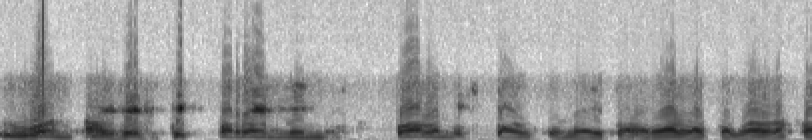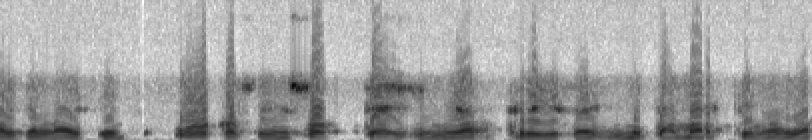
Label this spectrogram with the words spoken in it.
luontaisesti paremmin valmistautuneita eräällä tavalla kaikenlaisiin ulkoisiin sokkeihin ja kriiseihin, mitä markkinoilla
